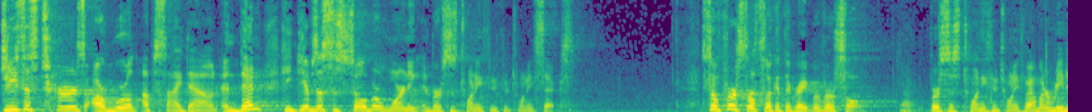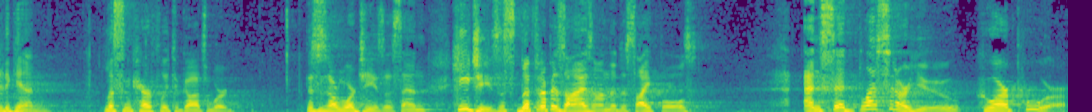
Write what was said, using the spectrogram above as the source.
Jesus turns our world upside down, and then he gives us a sober warning in verses 23 through 26. So, first, let's look at the great reversal. Verses 20 through 23. I'm going to read it again. Listen carefully to God's word. This is our Lord Jesus. And he, Jesus, lifted up his eyes on the disciples and said, Blessed are you who are poor,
